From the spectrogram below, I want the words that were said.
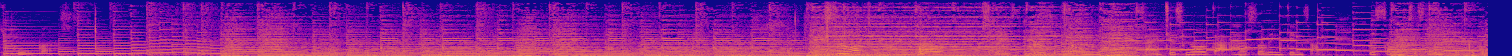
school bus. There's still a lot to be learned about space. Earth is the only planet scientists know of that has living things on it, but scientists think it could be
